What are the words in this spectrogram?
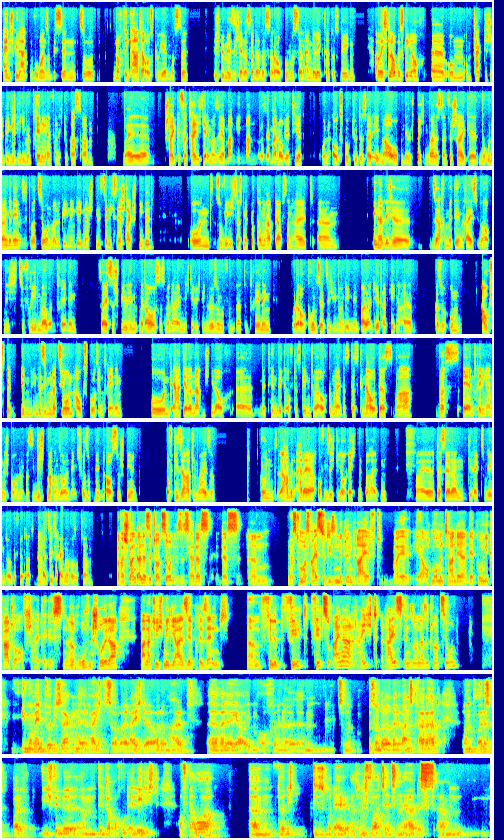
ein Spiel hatten, wo man so ein bisschen so noch den Kater auskurieren musste. Ich bin mir sicher, dass er da das dann auch bewusst dann angelegt hat. Deswegen aber ich glaube, es ging auch äh, um, um taktische Dinge, die ihm im Training einfach nicht gepasst haben. Weil äh, Schalke verteidigt ja immer sehr Mann gegen Mann oder sehr mannorientiert. Und Augsburg tut das halt eben auch. Und dementsprechend war das dann für Schalke eine unangenehme Situation, weil du gegen den Gegner spielst, der dich sehr stark spiegelt. Und so wie ich das mitbekommen habe, gab es dann halt ähm, inhaltliche Sachen, mit denen Reis überhaupt nicht zufrieden war beim Training. Sei es das Spiel hinten raus, dass man da eben nicht die richtigen Lösungen gefunden hat im Training oder auch grundsätzlich, wie man gegen den Ball agiert hat, gegen, äh, also um Augs, im, in der Simulation Augsburg im Training. Und er hat ja dann nach dem Spiel auch äh, mit Hinblick auf das Gegentor auch gemeint, dass das genau das war, was er im Training angesprochen hat, was sie nicht machen sollen, nämlich versuchen, hinten rauszuspielen. Auf diese Art und Weise. Und damit hat er ja offensichtlich auch recht mitbehalten, weil das ja dann direkt zum Gegentor geführt hat, ja. als sie es einmal versucht haben. Aber spannend an der Situation ist es ja, dass, dass, ähm, dass Thomas Reis zu diesen Mitteln greift, weil er auch momentan der, der Kommunikator auf Schalke ist. Ne? Rufen Schröder war natürlich medial sehr präsent. Ähm, Philipp, fehlt, fehlt zu einer? Reicht Reis in so einer Situation? Im Moment würde ich sagen, reicht es auch, reicht er allemal, äh, weil er ja eben auch eine, ähm, so eine besondere Relevanz gerade hat und weil es, weil, wie ich finde, ähm, den Job auch gut erledigt. Auf Dauer ähm, würde ich dieses Modell also nicht fortsetzen. Ja, das, ähm,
